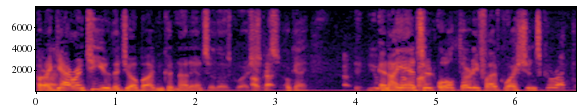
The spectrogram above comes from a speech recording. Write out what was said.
but I guarantee you that Joe Biden could not answer those questions. Okay. Okay. You- And you I talk about- answered all 35 questions correctly.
